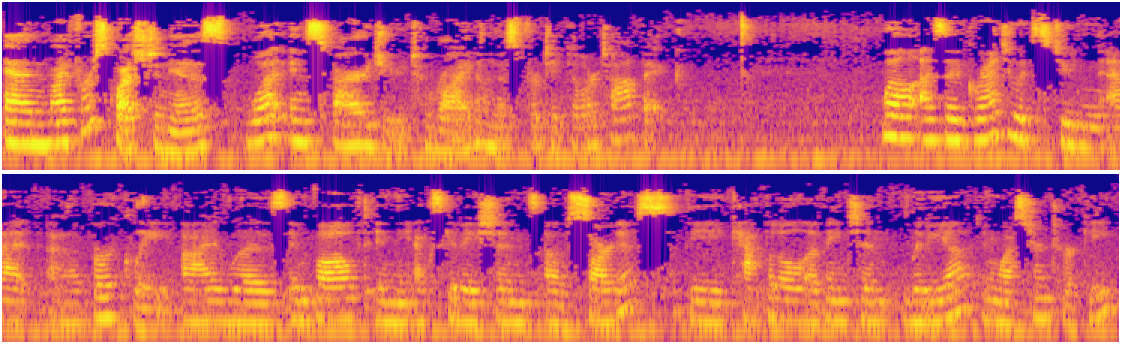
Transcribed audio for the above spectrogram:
And my first question is what inspired you to write on this particular topic? Well, as a graduate student at uh, Berkeley, I was involved in the excavations of Sardis, the capital of ancient Lydia in western Turkey.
